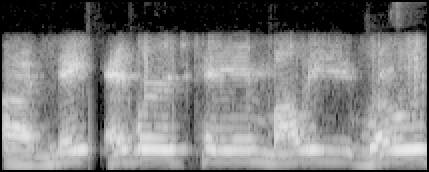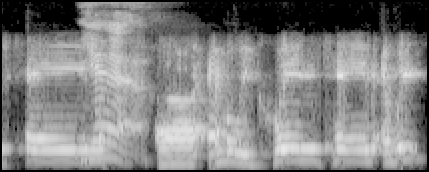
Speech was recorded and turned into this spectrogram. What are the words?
uh, Nate Edwards came, Molly Rose came, yeah, uh, Emily Quinn came, and we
